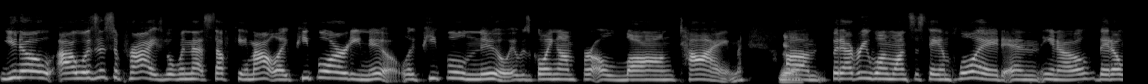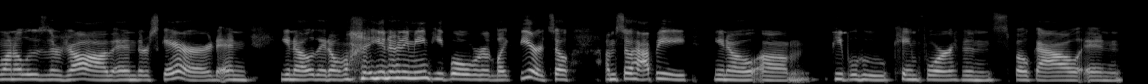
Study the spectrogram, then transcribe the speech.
you know, I wasn't surprised, but when that stuff came out, like people already knew, like people knew it was going on for a long time. Yeah. Um, but everyone wants to stay employed and, you know, they don't want to lose their job and they're scared and, you know, they don't want, you know what I mean? People were like feared. So I'm so happy, you know, um, people who came forth and spoke out and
